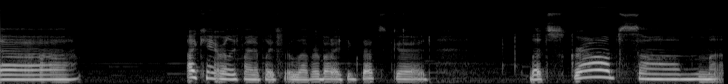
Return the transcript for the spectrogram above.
Uh, I can't really find a place for lever, but I think that's good. Let's grab some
